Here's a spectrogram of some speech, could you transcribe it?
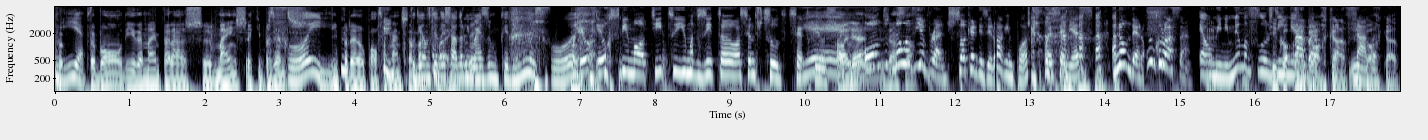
Foi- dia. Foi bom o dia da mãe para as eh, mães aqui presentes. Foi. E para o Paulo Fernandes também. Podiam ter Também. deixado dormir mais um bocadinho, mas foi. Eu, eu recebi uma otite e uma visita ao centro de saúde de Sete Yeah. Rios. Olha, Onde não são. havia brunch. Só quer dizer, eu pago impostos pelo SNS, não me deram um croissant. É um mínimo, nem uma Ficou, florzinha. ficou ao recado, ficou Nada. ao recado.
